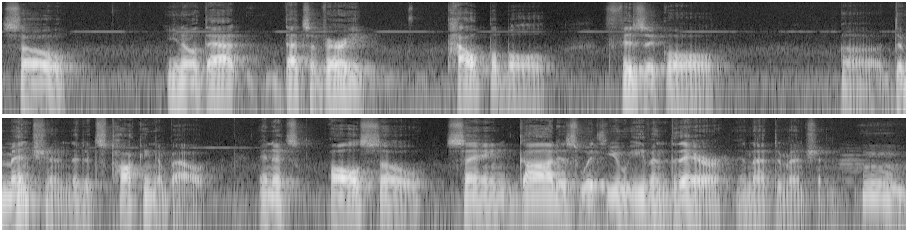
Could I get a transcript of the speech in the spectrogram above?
So, you know, that that's a very palpable physical uh, dimension that it's talking about. And it's also saying God is with you even there in that dimension. Hmm,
